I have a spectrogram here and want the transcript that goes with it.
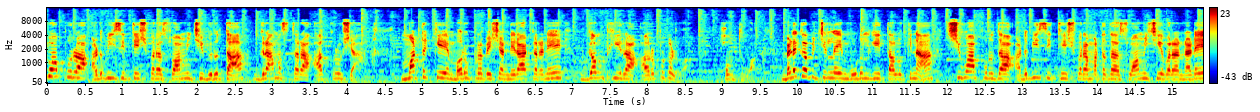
ಶಿವಾಪುರ ಅಡವಿ ಸಿದ್ದೇಶ್ವರ ಸ್ವಾಮೀಜಿ ವಿರುದ್ಧ ಗ್ರಾಮಸ್ಥರ ಆಕ್ರೋಶ. ಮಠಕ್ಕೆ ಮರುಪ್ರವೇಶ ನಿರಾಕರಣೆ ಗಂಭೀರ ಆರೋಪಗಳು. ಹೌದು. ಬೆಳಗಾವಿ ಜಿಲ್ಲೆ ಮೂಡಲ್ಗಿ ತಾಲೂಕಿನ ಶಿವಾಪುರದ ಅಡವಿ ಸಿದ್ದೇಶ್ವರ ಮಠದ ಸ್ವಾಮೀಜಿಯವರ ನಡೆ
